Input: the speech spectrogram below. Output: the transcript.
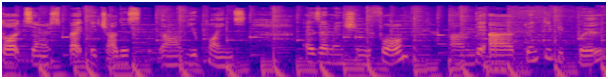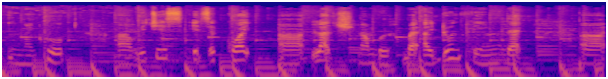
thoughts and respect each other's uh, viewpoints. As I mentioned before, um, there are 20 people in my group, uh, which is it's a quite uh, large number, but I don't think that uh,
